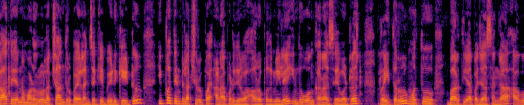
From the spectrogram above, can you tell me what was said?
ಖಾತೆಯನ್ನು ಮಾಡಲು ಲಕ್ಷಾಂತರ ರೂಪಾಯಿ ಲಂಚಕ್ಕೆ ಬೇಡಿಕೆ ಇಟ್ಟು ಇಪ್ಪತ್ತೆಂಟು ಲಕ್ಷ ರೂಪಾಯಿ ಹಣ ಪಡೆದಿರುವ ಆರೋಪದ ಮೇಲೆ ಇಂದು ಓಂಕಾರ ಸೇವಾ ಟ್ರಸ್ಟ್, ರೈತರು ಮತ್ತು ಭಾರತೀಯ ಪ್ರಜಾಸಂಘ ಹಾಗೂ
